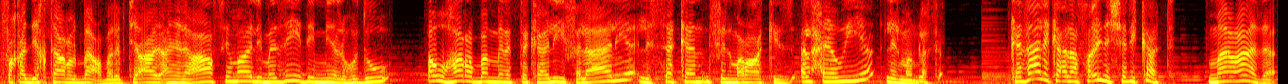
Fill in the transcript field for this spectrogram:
فقد يختار البعض الابتعاد عن العاصمة لمزيد من الهدوء أو هربا من التكاليف العالية للسكن في المراكز الحيوية للمملكة. كذلك على صعيد الشركات ما عاد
